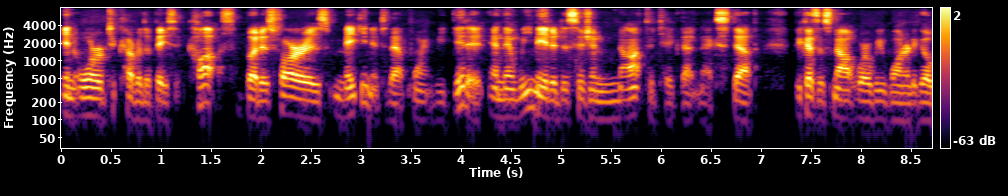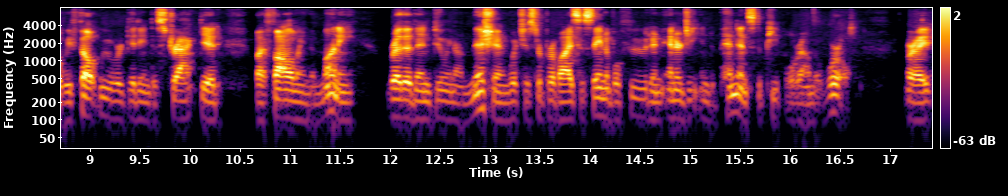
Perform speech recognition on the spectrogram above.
in order to cover the basic costs. But as far as making it to that point, we did it. And then we made a decision not to take that next step because it's not where we wanted to go. We felt we were getting distracted by following the money rather than doing our mission, which is to provide sustainable food and energy independence to people around the world, right?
